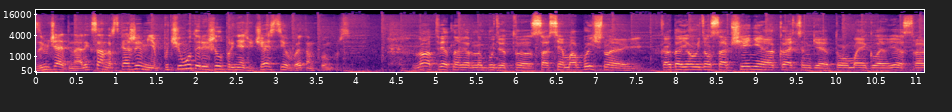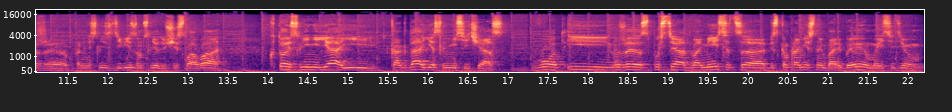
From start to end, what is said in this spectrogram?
Замечательно. Александр, скажи мне, почему ты решил принять участие в этом конкурсе? Ну, ответ, наверное, будет э, совсем обычный. Когда я увидел сообщение о кастинге, то в моей голове сразу же пронеслись девизом следующие слова «Кто, если не я?» и «Когда, если не сейчас?» Вот, и уже спустя два месяца бескомпромиссной борьбы мы сидим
